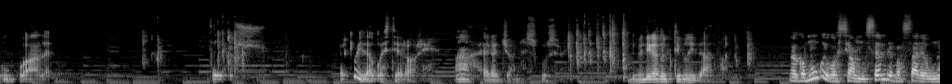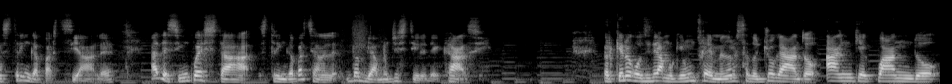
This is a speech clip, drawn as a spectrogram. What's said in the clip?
uguale false. Perché mi dà questi errori? Ah, hai ragione, scusami. Ho dimenticato il tipo di dato ma comunque possiamo sempre passare una stringa parziale. Adesso in questa stringa parziale dobbiamo gestire dei casi. Perché noi consideriamo che un frame non è stato giocato anche quando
